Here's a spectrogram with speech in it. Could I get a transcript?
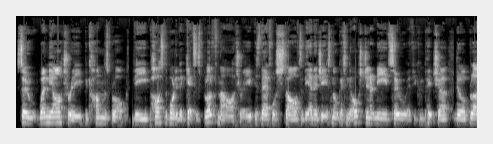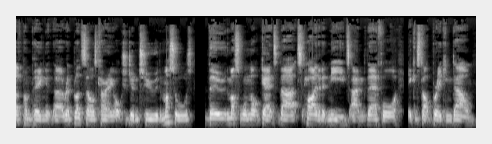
So when the artery becomes blocked, the part of the body that gets its blood from that artery is therefore starved of the energy. It's not getting the oxygen it needs. So if you can picture the blood pumping, uh, red blood cells carrying oxygen to the muscles, though the muscle will not get that supply that it needs and therefore it can start breaking down.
